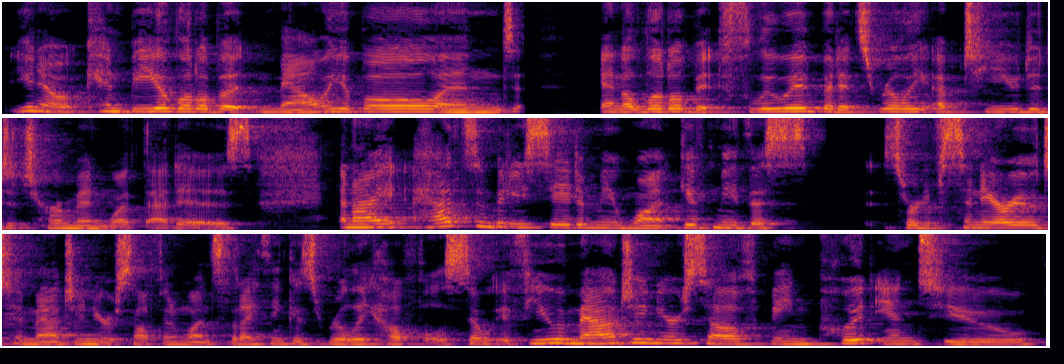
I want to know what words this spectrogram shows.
you know, can be a little bit malleable and and a little bit fluid, but it's really up to you to determine what that is. And I had somebody say to me once, give me this sort of scenario to imagine yourself in once that I think is really helpful. So if you imagine yourself being put into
